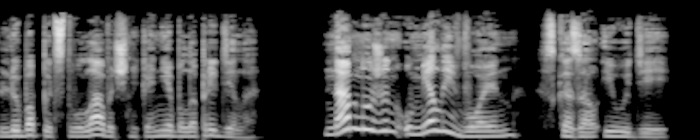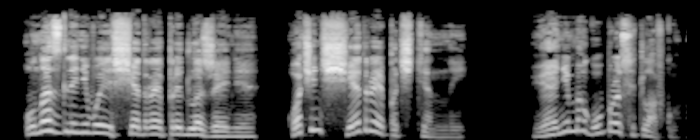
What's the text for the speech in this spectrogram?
Любопытству лавочника не было предела. — Нам нужен умелый воин, — сказал Иудей. — У нас для него есть щедрое предложение. Очень щедрое, почтенный. — Я не могу бросить лавку,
